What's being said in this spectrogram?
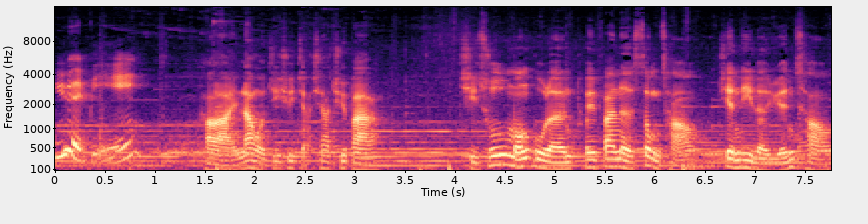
月饼。好啦，让我继续讲下去吧。起初，蒙古人推翻了宋朝，建立了元朝。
